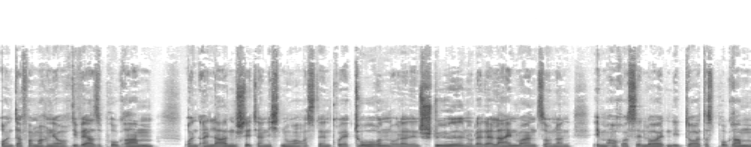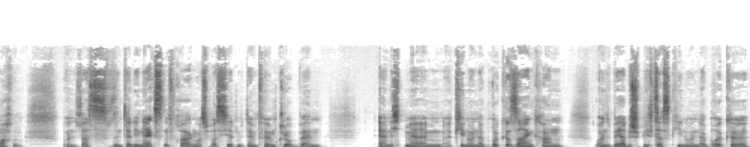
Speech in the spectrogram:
und davon machen ja auch diverse Programme. Und ein Laden besteht ja nicht nur aus den Projektoren oder den Stühlen oder der Leinwand, sondern eben auch aus den Leuten, die dort das Programm machen. Und das sind ja die nächsten Fragen. Was passiert mit dem Filmclub, wenn er nicht mehr im Kino in der Brücke sein kann? Und wer bespielt das Kino in der Brücke?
